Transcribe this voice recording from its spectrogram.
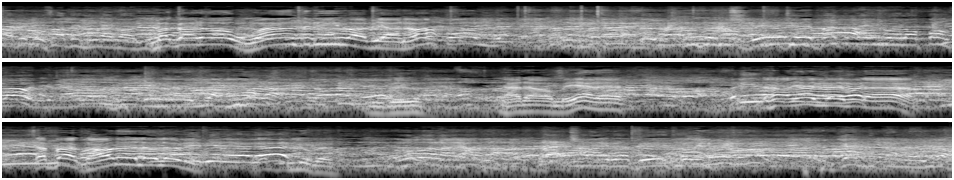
စားပေးဖို့စားတဲ့လူလိုက်ပါပြီ။မကတော့13ပါဗျာနော် အခုဆိုတော့ဘေးချေဘတ်သိန်းဝယ်တော့ပေါက်သွားပြီခင်ဗျာဒီတင်လေကြီးကဘူးလား။ဒီနားတော့မရတဲ့တစ်ခါရရွယ်ဖို့လား။စပတ်ခေါင်းနဲ့လှုပ်လှုပ်နေ။ဒီလိုပဲဟုတ်ပါလားရမိုက်တဲ့ဘေးချေကက်တင်လေကြီးပါ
